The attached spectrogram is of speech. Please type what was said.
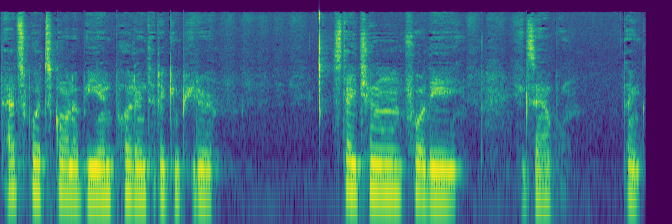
that's what's going to be input into the computer. Stay tuned for the example. Thanks.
